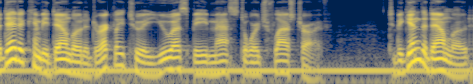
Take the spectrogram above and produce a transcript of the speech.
The data can be downloaded directly to a USB mass storage flash drive. To begin the download,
